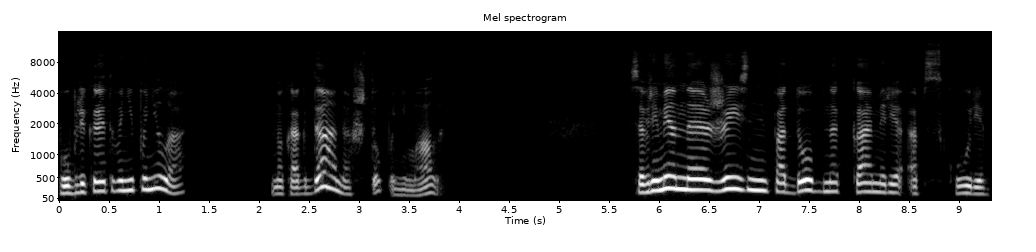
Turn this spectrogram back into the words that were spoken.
Публика этого не поняла. Но когда она что понимала? Современная жизнь подобна камере обскуре.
